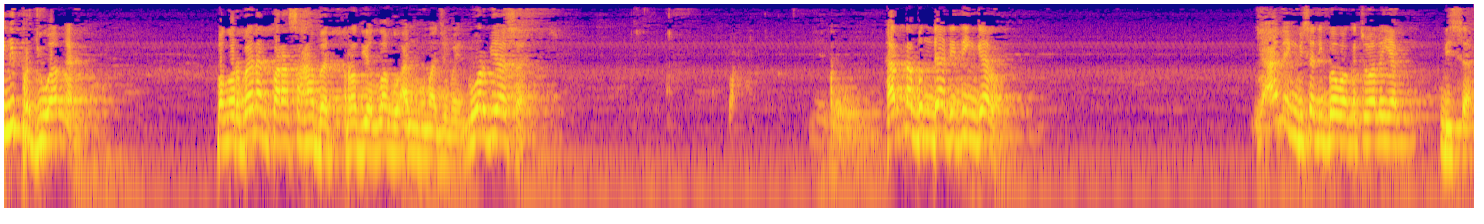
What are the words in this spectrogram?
Ini perjuangan. Pengorbanan para sahabat radhiyallahu anhum ajmain. Luar biasa. Harta benda ditinggal. Tidak ada yang bisa dibawa kecuali yang bisa.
